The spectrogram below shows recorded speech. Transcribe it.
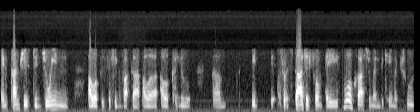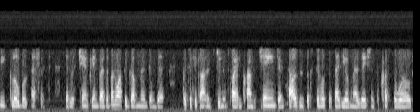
and countries to join our Pacific Vaka, our our canoe um, started from a small classroom and became a truly global effort that was championed by the Vanuatu government and the Pacific Island students fighting climate change and thousands of civil society organizations across the world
